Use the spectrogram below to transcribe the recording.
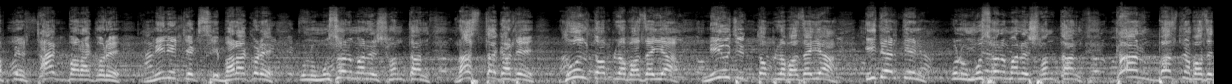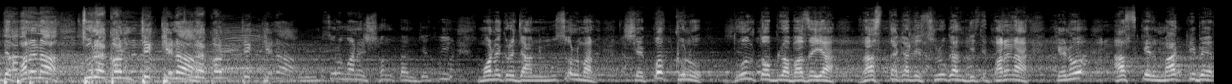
আপনি ট্রাক ভাড়া করে মিনি ট্যাক্সি ভাড়া করে, কোনো মুসলমানের সন্তান রাস্তাঘাটে দুল তবলা বাজাইয়া মিউজিক তবলা বাজাইয়া ঈদের দিন কোনো মুসলমানের সন্তান গান বাজনা বাজাতে পারে না। চুরে কোন ঠিক কিনা? ঠিক কিনা? মুসলমানের সন্তান যদি মনে করে যে আমি মুসলমান সে কখনো দোল তবলা বাজাইয়া রাস্তাঘাটে স্লোগান দিতে পারে না। কেন? আজকের মাগরিবের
